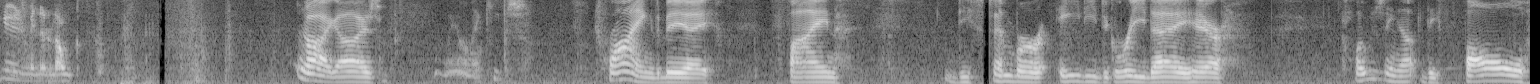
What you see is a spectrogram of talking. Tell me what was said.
Excuse me, dog. Alright, guys. Well, it keeps trying to be a fine December 80 degree day here. Closing up the fall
